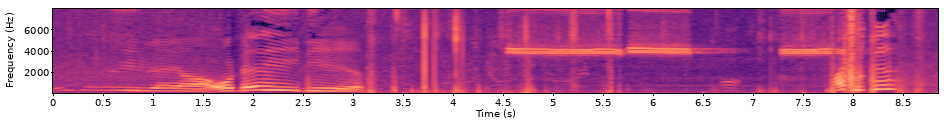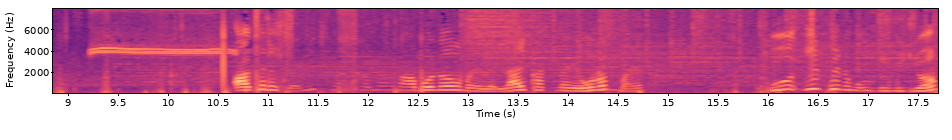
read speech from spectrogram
Neydi öyle ya? O neydi? Bitti. Arkadaşlar lütfen kanalıma abone olmayı ve like atmayı unutmayın. Bu ilk benim uzun videom.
